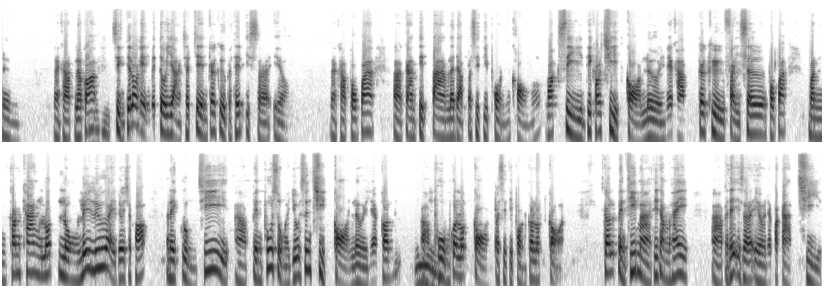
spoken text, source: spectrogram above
หนึ่งนะครับ แล้วก็สิ่งที่เราเห็นเป็นตัวอย่างชัดเจนก็คือประเทศอิสราเอล นะครับพบว่าการติดตามระดับประสิทธิผลของวัคซีนที่เขาฉีดก่อนเลยนะครับก็คือไฟเซอร์พบว่ามันค่อนข้างลดลงเรื่อยๆ โดยเฉพาะในกลุ่มที่เป็นผู้สูงอายุซึ่งฉีดก่อนเลยเนี่ยก็ภูมิก็ลดก่อนประสิทธิผลก็ลดก่อน ก็เป็นที่มาที่ทำให้ประเทศอิสราเอลเนี่ยประกาศฉีด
